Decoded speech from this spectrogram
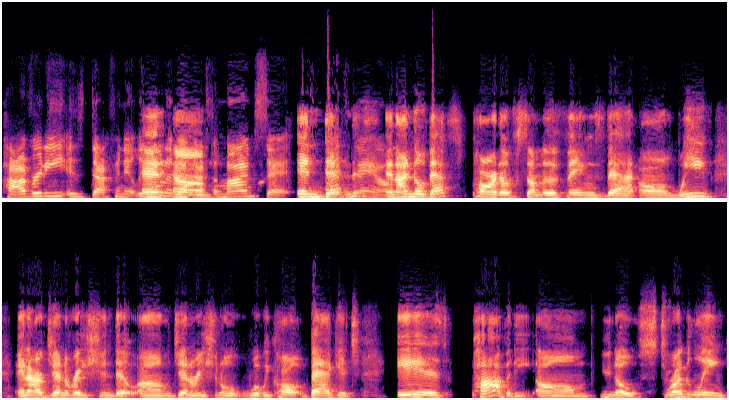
Poverty is definitely And, one of them. um, That's a mindset. indebtedness and i know that's part of some of the things that um we've in our generation that um generational what we call baggage is poverty um you know struggling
